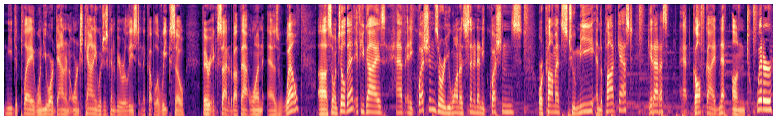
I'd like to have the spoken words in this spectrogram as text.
need to play when you are down in Orange County, which is going to be released in a couple of weeks. So very excited about that one as well. Uh, so until then, if you guys have any questions or you want to send in any questions or comments to me and the podcast, get at us at Golf Guide Net on Twitter.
